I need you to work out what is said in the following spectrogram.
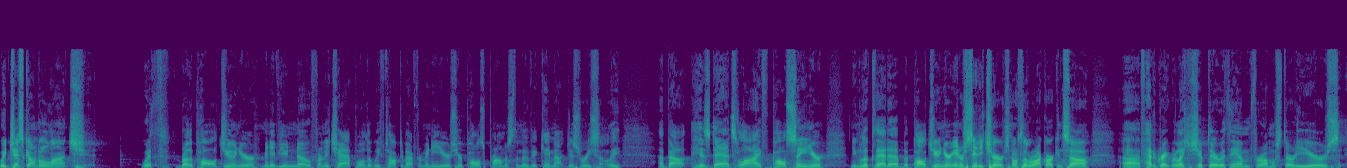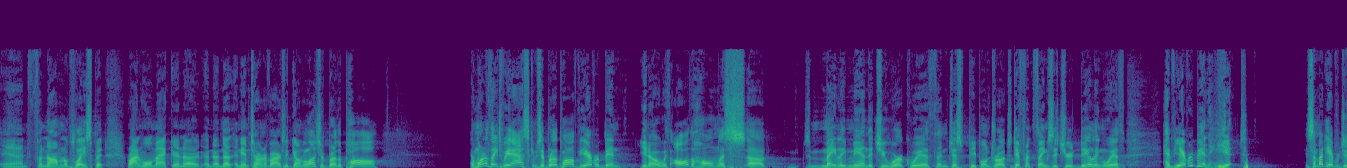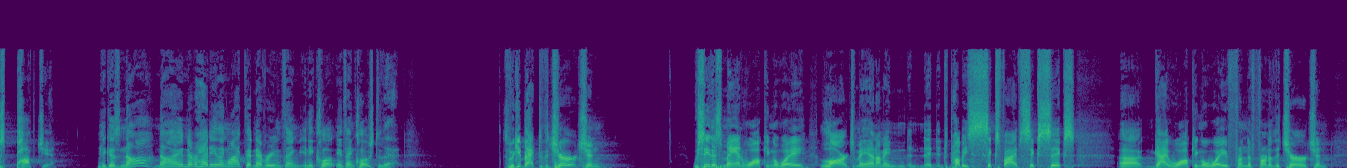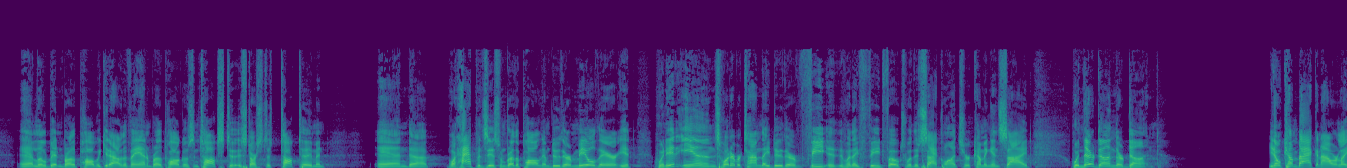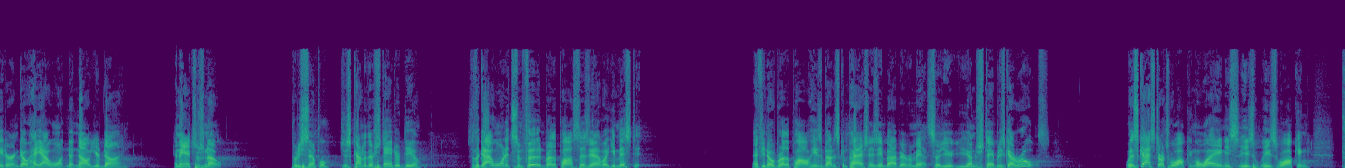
We'd just gone to lunch with Brother Paul Jr. Many of you know Friendly Chapel that we've talked about for many years here. Paul's Promise, the movie, it came out just recently about his dad's life, Paul Sr. You can look that up. But Paul Jr., Inner City Church, North Little Rock, Arkansas. Uh, I've had a great relationship there with him for almost 30 years and phenomenal place. But Ryan Womack and uh, an, an intern of ours had gone to lunch with Brother Paul. And one of the things we asked him, said, Brother Paul, have you ever been, you know, with all the homeless, uh, mainly men that you work with and just people on drugs, different things that you're dealing with, have you ever been hit? Has somebody ever just popped you? He goes, No, no, I never had anything like that. Never even think any clo- anything close to that. So we get back to the church and we see this man walking away, large man, I mean, probably six five, six six, uh, guy walking away from the front of the church and, and a little bit. And Brother Paul, we get out of the van, and Brother Paul goes and talks to, starts to talk to him. And, and uh, what happens is when Brother Paul and them do their meal there, it when it ends, whatever time they do their feed, when they feed folks with a sack lunch or coming inside, when they're done, they're done. You don't come back an hour later and go, hey, I want, no, you're done. And the answer is no. Pretty simple, just kind of their standard deal. So the guy wanted some food, and Brother Paul says, yeah, well, you missed it. Now, if you know Brother Paul, he's about as compassionate as anybody I've ever met, so you, you understand, but he's got rules. Well, this guy starts walking away, and he's, he's, he's walking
